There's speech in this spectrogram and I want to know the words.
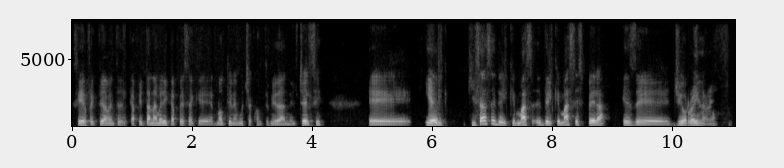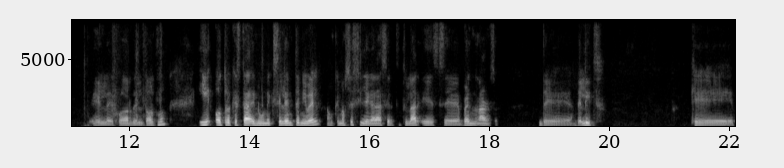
sí, efectivamente es el capitán América, pese a que no tiene mucha continuidad en el Chelsea. Eh, y el, quizás el que más, del que más se espera es de Gio Reyna, ¿no? el jugador del Dortmund. Y otro que está en un excelente nivel, aunque no sé si llegará a ser titular, es eh, Brendan Aronson de, de Leeds que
